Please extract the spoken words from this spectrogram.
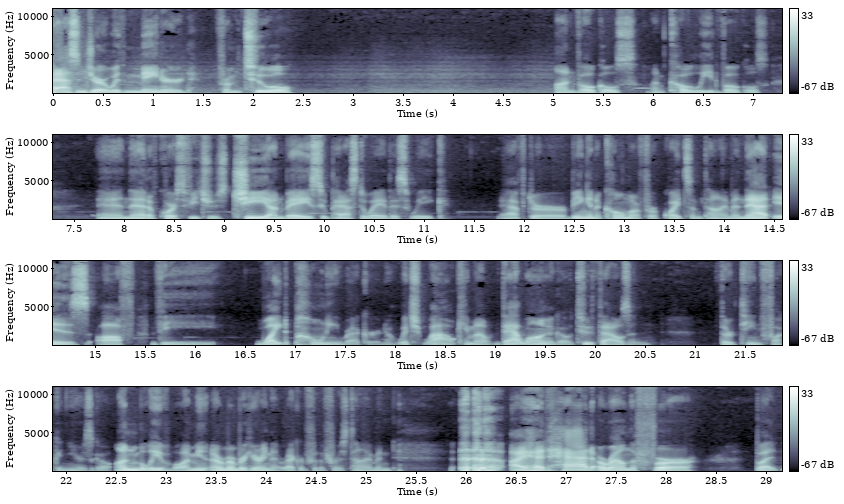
Passenger with Maynard from Tool on vocals, on co lead vocals. And that, of course, features Chi on bass, who passed away this week after being in a coma for quite some time. And that is off the White Pony record, which, wow, came out that long ago, 2013 fucking years ago. Unbelievable. I mean, I remember hearing that record for the first time. And I had had Around the Fur, but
